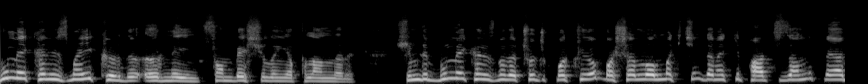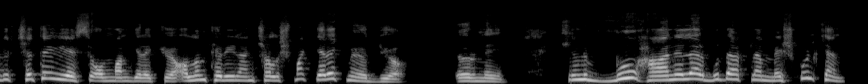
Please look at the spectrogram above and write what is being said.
bu mekanizmayı kırdı örneğin son 5 yılın yapılanları. Şimdi bu mekanizmada çocuk bakıyor, başarılı olmak için demek ki partizanlık veya bir çete üyesi olmam gerekiyor. Alın teriyle çalışmak gerekmiyor diyor örneğin. Şimdi bu haneler bu dertle meşgulken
